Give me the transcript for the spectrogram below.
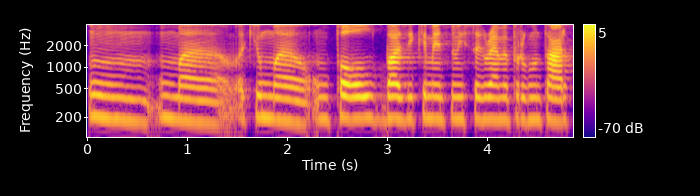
Um, uma, aqui uma, um poll basicamente no Instagram a perguntar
